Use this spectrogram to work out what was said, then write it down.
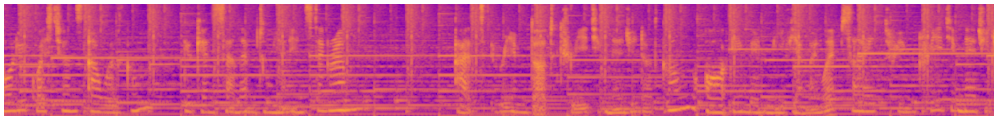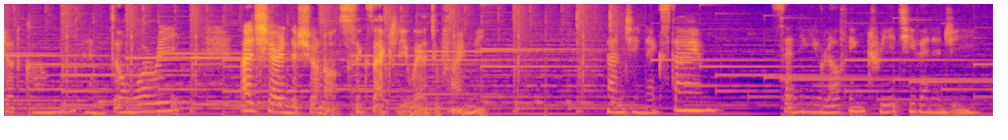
All your questions are welcome. You can send them to me on Instagram at rim.creativenergy.com or email me via my website rimcreativenergy.com and don't worry, I'll share in the show notes exactly where to find me. Until next time, sending you loving creative energy.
